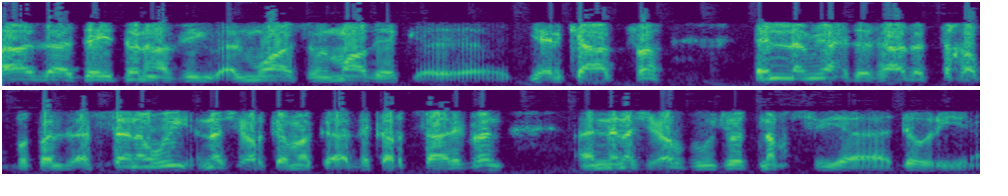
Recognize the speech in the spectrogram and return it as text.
هذا ديدنها في المواسم الماضية يعني كافه إن لم يحدث هذا التخبط السنوي نشعر كما ذكرت سالفا أن نشعر بوجود نقص في دورينا.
